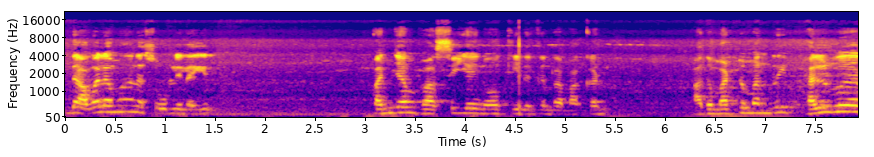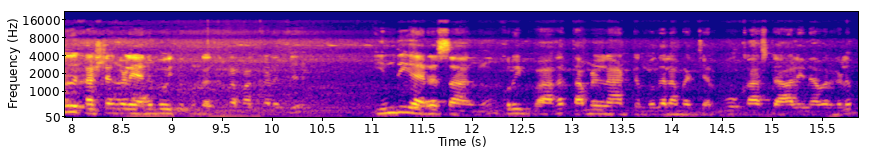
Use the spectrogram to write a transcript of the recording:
இந்த அவலமான சூழ்நிலையில் பஞ்சம் பசியை நோக்கி இருக்கின்ற மக்கள் அது மட்டுமன்றி பல்வேறு கஷ்டங்களை அனுபவித்துக் கொண்டிருக்கின்ற மக்களுக்கு இந்திய அரசாங்கம் குறிப்பாக தமிழ்நாட்டு முதலமைச்சர் மு க ஸ்டாலின் அவர்களும்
